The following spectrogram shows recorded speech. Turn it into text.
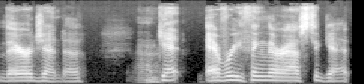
their agenda get everything they're asked to get.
